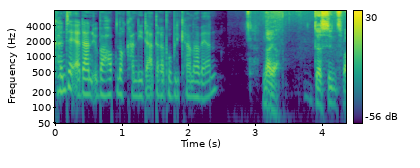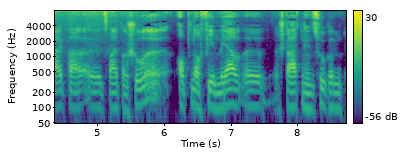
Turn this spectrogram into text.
könnte er dann überhaupt noch Kandidat der Republikaner werden? Naja, das sind zwei Paar, äh, zwei Paar Schuhe. Ob noch viel mehr äh, Staaten hinzukommen,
